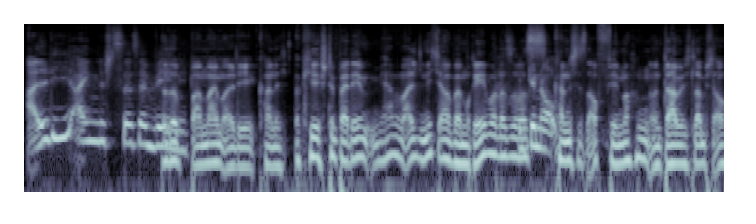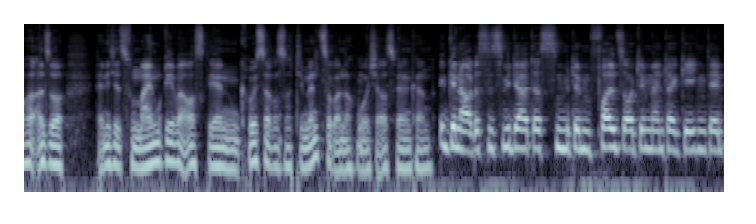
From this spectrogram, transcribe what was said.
Aldi eigentlich sehr, sehr wenig. Also bei meinem Aldi kann ich. Okay, stimmt bei dem, ja, beim Aldi nicht, aber beim Rewe oder sowas Genau. kann ich das auch viel machen. Und da habe ich, glaube ich, auch, also wenn ich jetzt von meinem Rewe ausgehe, ein größeres Sortiment sogar noch, wo ich auswählen kann. Genau, das ist wieder das mit dem Vollsortiment dagegen den.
